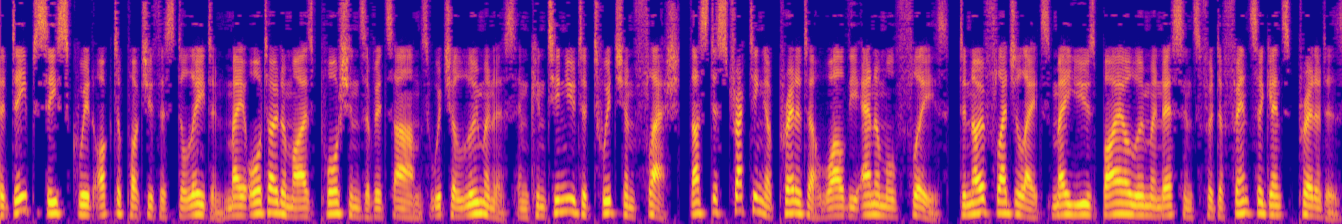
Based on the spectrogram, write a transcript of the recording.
The deep-sea squid Octopoteuthis deletron may autotomize portions of its arms which are luminous and continue to twitch and flash, thus distracting a predator while the animal flees. Dinoflagellates may use bioluminescence for defense against predators.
